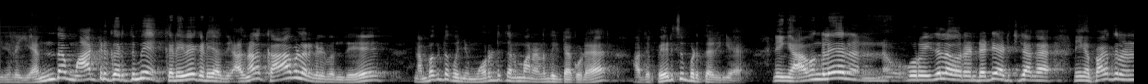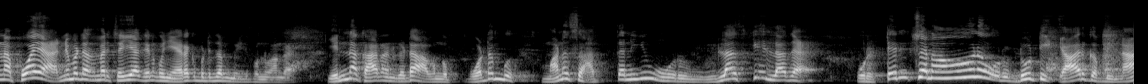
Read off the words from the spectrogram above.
இதில் எந்த மாற்று கருத்துமே கிடையவே கிடையாது. அதனால் காவலர்கள் வந்து நம்மக்கிட்ட கொஞ்சம் முரட்டுத்தனமாக நடந்துக்கிட்டால் கூட அதை பெருசுப்படுத்தாதீங்க. நீங்கள் அவங்களே ஒரு இதில் ஒரு ரெண்டு அடி அடிச்சிட்டாங்க. நீங்கள் பக்கத்தில் என்ன போயா இனிமேட்டு அந்த மாதிரி செய்யாதேன்னு கொஞ்சம் இறக்கப்பட்டு தான் இது பண்ணுவாங்க. என்ன காரணம்னு கேட்டால் அவங்க உடம்பு மனசு அத்தனையும் ஒரு விலாஸ்க்கே இல்லாத ஒரு டென்ஷனான ஒரு டியூட்டி யாருக்கு அப்படின்னா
